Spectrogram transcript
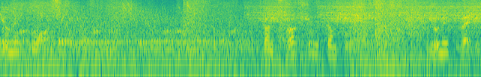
Unit lost. Construction complete. Unit ready.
